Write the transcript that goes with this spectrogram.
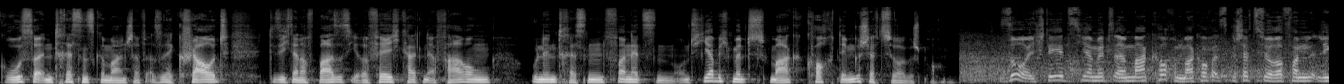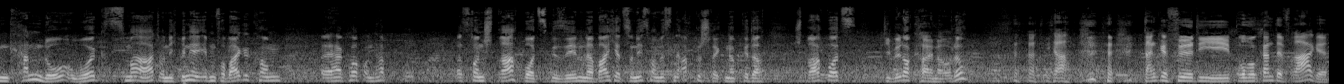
großer Interessensgemeinschaft, also der Crowd, die sich dann auf Basis ihrer Fähigkeiten, Erfahrungen und Interessen vernetzen. Und hier habe ich mit Marc Koch, dem Geschäftsführer, gesprochen. So, ich stehe jetzt hier mit äh, Marc Koch. Und Marc Koch ist Geschäftsführer von Linkando, Work Smart. Und ich bin hier eben vorbeigekommen Herr Koch, und habe was von Sprachbots gesehen. Da war ich ja zunächst mal ein bisschen abgeschreckt und habe gedacht, Sprachbots, die will doch keiner, oder? Ja, danke für die provokante Frage.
